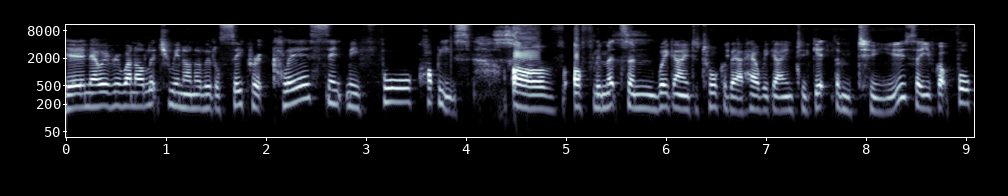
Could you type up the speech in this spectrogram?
Yeah, now everyone, I'll let you in on a little secret. Clare sent me four copies of Off Limits, and we're going to talk about how we're going to get them to you. So you've got four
